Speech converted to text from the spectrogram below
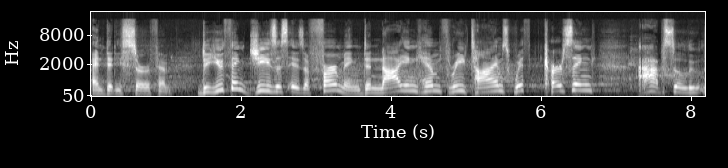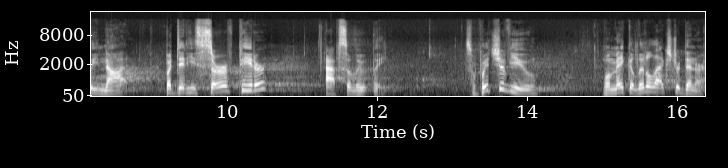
and did he serve him? Do you think Jesus is affirming denying him three times with cursing? Absolutely not. But did he serve Peter? Absolutely. So, which of you will make a little extra dinner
